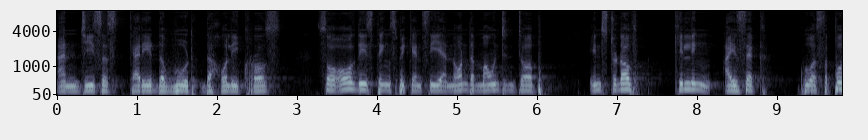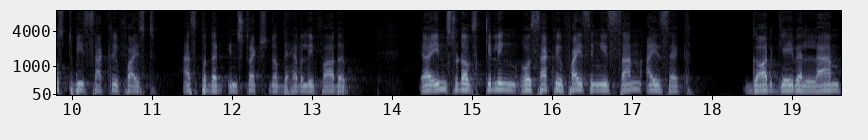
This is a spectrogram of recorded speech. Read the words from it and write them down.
and Jesus carried the wood, the holy cross. So all these things we can see, and on the mountaintop, instead of killing Isaac, who was supposed to be sacrificed as per the instruction of the Heavenly Father, uh, instead of killing or sacrificing his son Isaac, God gave a lamb,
